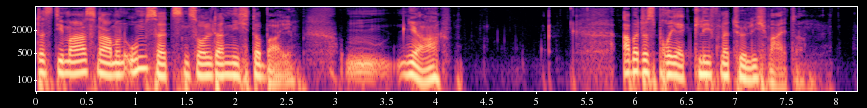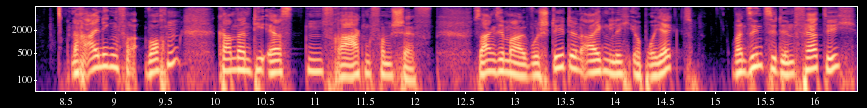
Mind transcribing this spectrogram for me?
das die Maßnahmen umsetzen soll, dann nicht dabei. Mm, ja, aber das Projekt lief natürlich weiter. Nach einigen Wochen kamen dann die ersten Fragen vom Chef. Sagen Sie mal, wo steht denn eigentlich Ihr Projekt? Wann sind Sie denn fertig?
